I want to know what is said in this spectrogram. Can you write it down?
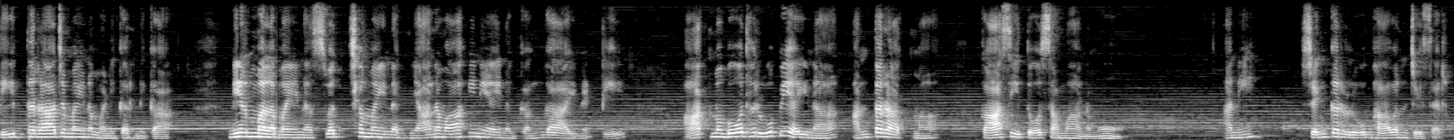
తీర్థరాజమైన మణికర్ణిక నిర్మలమైన స్వచ్ఛమైన జ్ఞానవాహిని అయిన గంగా అయినట్టి ఆత్మబోధ రూపి అయిన అంతరాత్మ కాశీతో సమానము అని శంకరులు భావన చేశారు.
